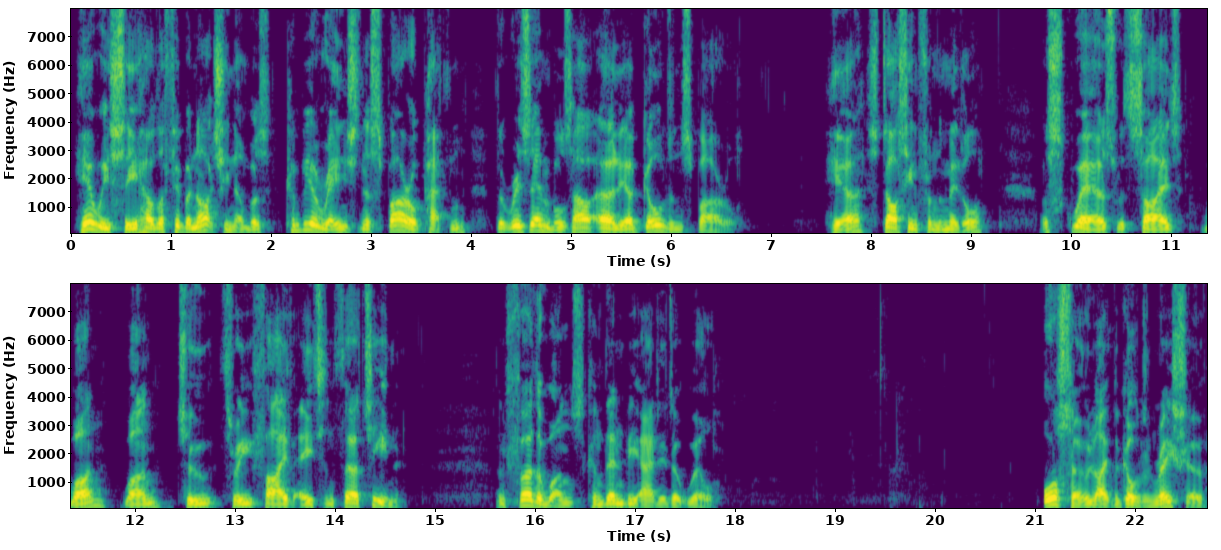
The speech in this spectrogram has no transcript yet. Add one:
Here we see how the Fibonacci numbers can be arranged in a spiral pattern that resembles our earlier golden spiral. Here, starting from the middle, are squares with sides 1, 1, 2, 3, 5, 8 and 13, and further ones can then be added at will. Also, like the golden ratio,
